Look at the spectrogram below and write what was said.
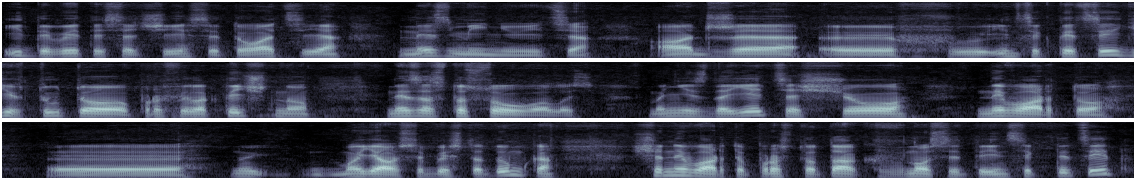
і дивитися, чи ситуація не змінюється. Адже е, інсектицидів тут профілактично не застосовувалось. Мені здається, що не варто, е, ну, моя особиста думка, що не варто просто так вносити інсектицид,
